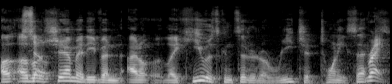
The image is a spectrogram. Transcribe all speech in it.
Although So- Shamet even, I don't like he was considered a reach at 26. Right,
